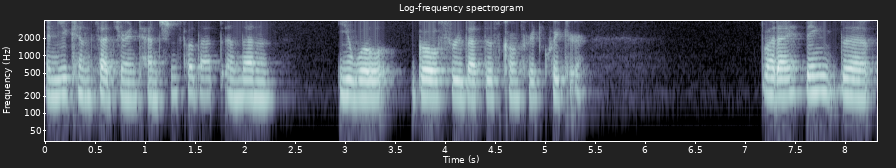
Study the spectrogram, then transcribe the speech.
and you can set your intention for that, and then you will go through that discomfort quicker. But I think the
